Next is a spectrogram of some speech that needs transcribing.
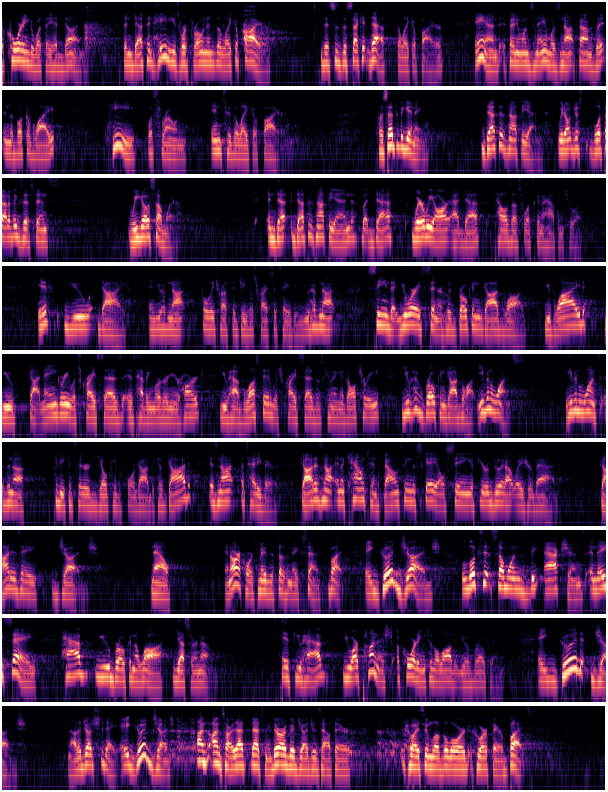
according to what they had done. Then death and Hades were thrown into the lake of fire. This is the second death, the lake of fire. And if anyone's name was not found written in the book of life, he was thrown into the lake of fire. So I said at the beginning, death is not the end. We don't just blip out of existence, we go somewhere. And de- death is not the end, but death, where we are at death, tells us what's going to happen to us. If you die, and you have not fully trusted Jesus Christ to save you. You have not seen that you are a sinner who has broken God's laws. You've lied, you've gotten angry, which Christ says is having murder in your heart. You have lusted, which Christ says is committing adultery. You have broken God's law, even once. Even once is enough to be considered guilty before God because God is not a teddy bear. God is not an accountant balancing the scale, seeing if your good outweighs your bad. God is a judge. Now, in our courts, maybe this doesn't make sense, but a good judge looks at someone's actions and they say, Have you broken the law? Yes or no. If you have, you are punished according to the law that you have broken. A good judge, not a judge today, a good judge, I'm, I'm sorry, that, that's me. There are good judges out there who I assume love the Lord, who are fair, but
